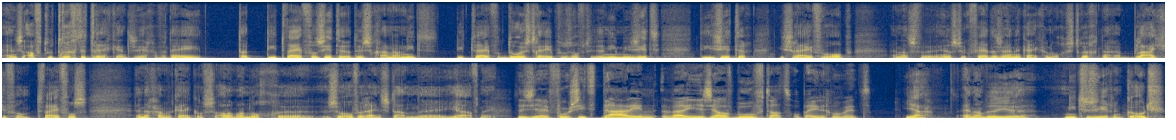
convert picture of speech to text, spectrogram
en ze af en toe terug te trekken en te zeggen van nee, dat, die twijfel zit er. Dus ga nou niet die twijfel doorstrepen alsof die er niet meer zit. Die zit er, die schrijven we op. En als we een heel stuk verder zijn, dan kijken we nog eens terug naar het blaadje van twijfels. En dan gaan we kijken of ze allemaal nog uh, zo overeind staan, uh, ja of nee. Dus jij voorziet daarin waarin je zelf behoefte had op enig moment. Ja, en dan wil je niet zozeer een coach,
